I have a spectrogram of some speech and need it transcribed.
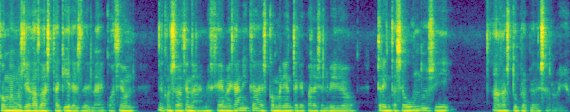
cómo, hemos llegado hasta aquí desde la ecuación de conservación de la energía mecánica, es conveniente que pares el vídeo 30 segundos y hagas tu propio desarrollo.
